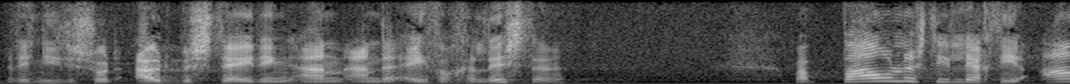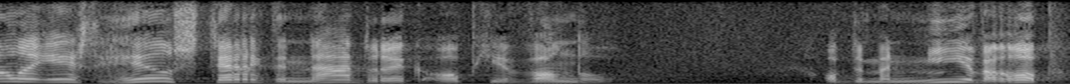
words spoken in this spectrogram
Het is niet een soort uitbesteding aan, aan de evangelisten. Maar Paulus die legt hier allereerst heel sterk de nadruk op je wandel. Op de manier waarop.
